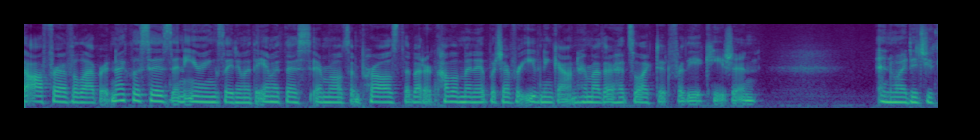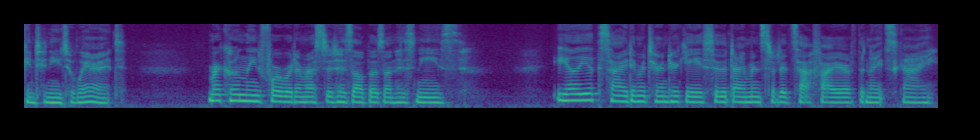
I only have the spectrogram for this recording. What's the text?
the offer of elaborate necklaces and earrings laden with amethysts, emeralds, and pearls that better complemented whichever evening gown her mother had selected for the occasion. And why did you continue to wear it? Marcone leaned forward and rested his elbows on his knees. Eliath sighed and returned her gaze to the diamond studded sapphire of the night sky.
